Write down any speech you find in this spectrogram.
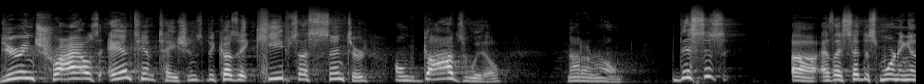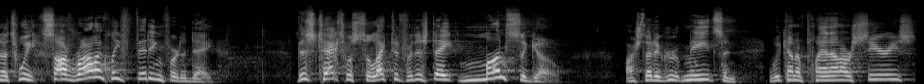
during trials and temptations because it keeps us centered on God's will, not our own. This is, uh, as I said this morning in a tweet, ironically fitting for today. This text was selected for this date months ago. Our study group meets and we kind of plan out our series.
